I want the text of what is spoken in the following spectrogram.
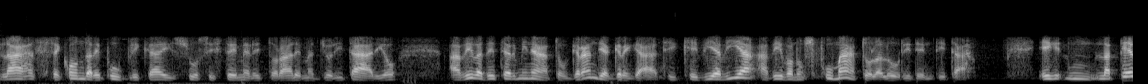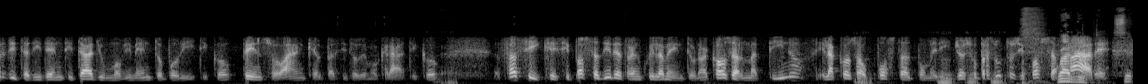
la Seconda Repubblica, il suo sistema elettorale maggioritario, aveva determinato grandi aggregati che via via avevano sfumato la loro identità e mh, la perdita di identità di un movimento politico, penso anche al Partito Democratico, fa sì che si possa dire tranquillamente una cosa al mattino e la cosa opposta al pomeriggio e soprattutto si possa Guardi, fare se...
